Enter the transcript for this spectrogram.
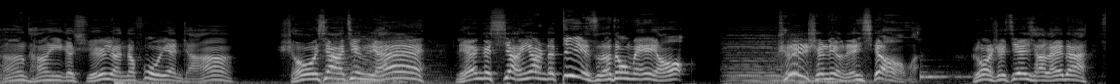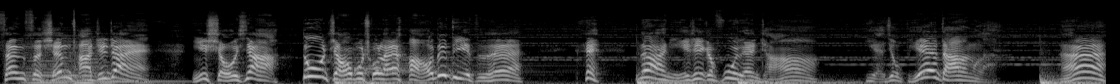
堂堂一个学院的副院长，手下竟然……连个像样的弟子都没有，真是令人笑话。若是接下来的三次神塔之战，你手下都找不出来好的弟子，嘿，那你这个副院长也就别当了。啊！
